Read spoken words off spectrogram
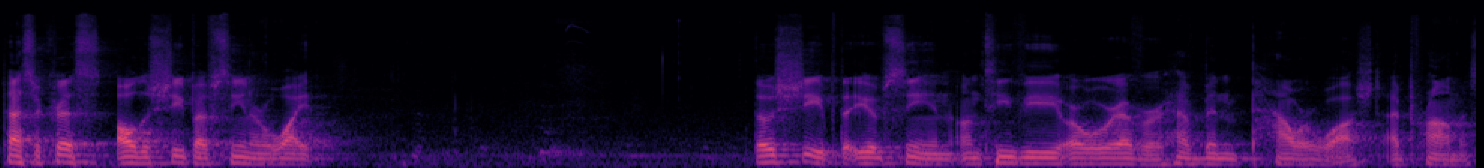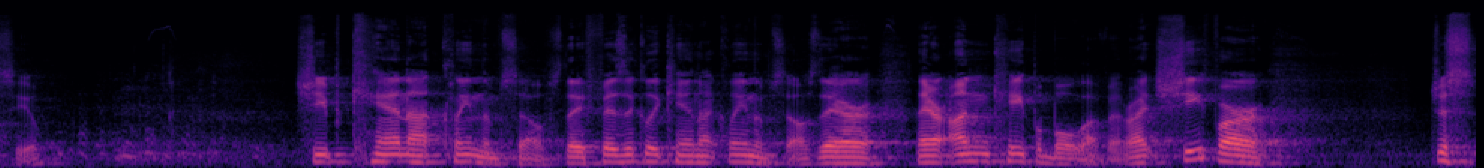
Pastor Chris, all the sheep I've seen are white. Those sheep that you have seen on TV or wherever have been power washed, I promise you. Sheep cannot clean themselves. They physically cannot clean themselves. They are, they are incapable of it, right? Sheep are just,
